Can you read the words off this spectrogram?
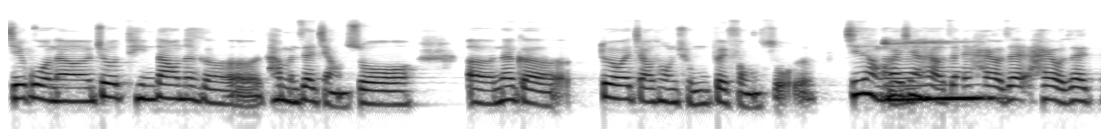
结果呢，就听到那个他们在讲说，呃，那个对外交通全部被封锁了，机场快线还有在，嗯、还有在，还有在，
